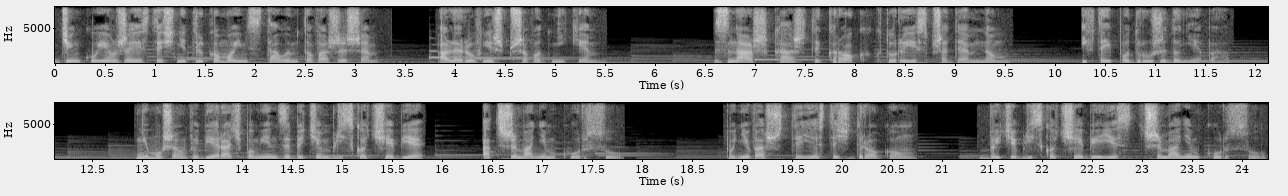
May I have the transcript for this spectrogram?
Dziękuję, że jesteś nie tylko moim stałym towarzyszem, ale również przewodnikiem. Znasz każdy krok, który jest przede mną i w tej podróży do nieba. Nie muszę wybierać pomiędzy byciem blisko Ciebie a trzymaniem kursu, ponieważ Ty jesteś drogą. Bycie blisko Ciebie jest trzymaniem kursu.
